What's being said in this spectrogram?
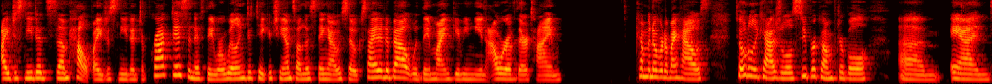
I just needed some help. I just needed to practice. And if they were willing to take a chance on this thing I was so excited about, would they mind giving me an hour of their time coming over to my house? Totally casual, super comfortable. Um, and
